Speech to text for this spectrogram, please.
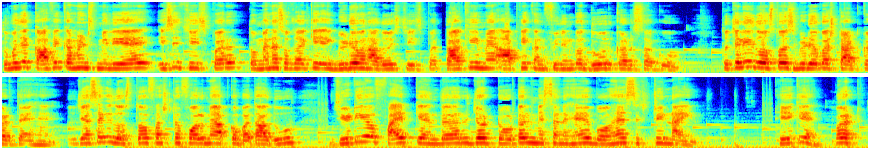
तो मुझे काफ़ी कमेंट्स मिली है इसी चीज़ पर तो मैंने सोचा कि एक वीडियो बना दू इस चीज़ पर, ताकि मैं आपकी कंफ्यूजन को दूर कर सकूँ। तो चलिए दोस्तों, इस वीडियो का स्टार्ट करते हैं। तो जैसे कि दोस्तों फ़र्स्ट ऑफ़ ऑल मैं आपको बता दूँ जी टी फाइव के अंदर जो टोटल मिशन है, वो है सिक्सटी ठीक है? बट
